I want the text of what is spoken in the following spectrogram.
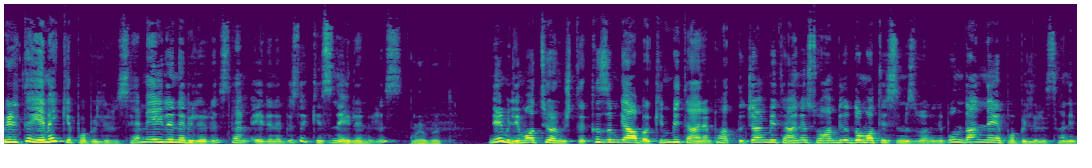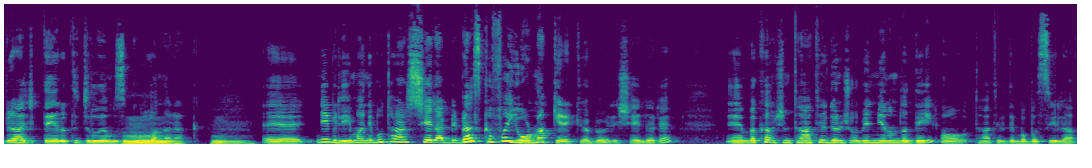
birlikte yemek yapabiliriz. Hem eğlenebiliriz hem eğlenebiliriz de kesin eğleniriz. Evet. Ne bileyim atıyorum işte kızım gel bakayım bir tane patlıcan bir tane soğan bir de domatesimiz var. Hani bundan ne yapabiliriz? Hani birazcık da yaratıcılığımızı kullanarak. Ee, ne bileyim hani bu tarz şeyler biraz kafayı yormak gerekiyor böyle şeylere. Ee, bakalım şimdi tatil dönüş o benim yanımda değil. O tatilde babasıyla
